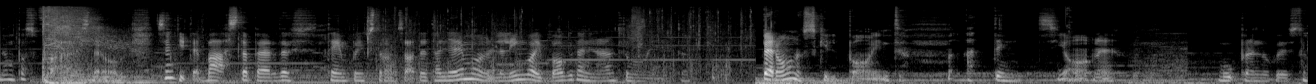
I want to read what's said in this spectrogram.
Non posso fare queste robe. Sentite, basta perdere tempo in stronzate. Taglieremo la lingua ai Bogdan in un altro momento. Però uno skill point. Attenzione. Buh, prendo questo.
